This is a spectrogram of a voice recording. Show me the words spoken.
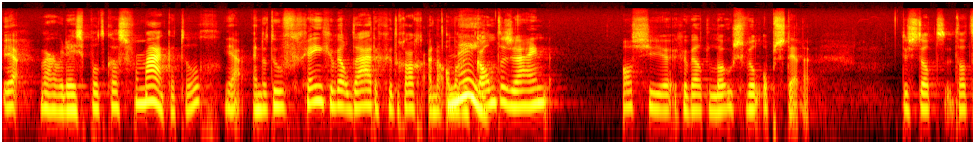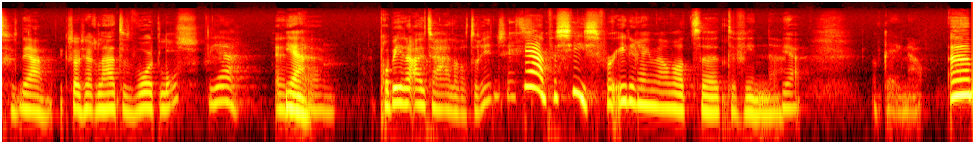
Ja, Waar we deze podcast voor maken, toch? ja, en dat hoeft geen gewelddadig gedrag aan de andere Nee. kant te zijn als je je geweldloos wil opstellen. Dus dat, dat, ja, ik zou zeggen, laat het woord los. Ja. En Ja. eh, probeer eruit te halen wat erin zit. Ja, precies. Voor iedereen wel wat eh, te vinden. Ja. Oké, nou. Ehm,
